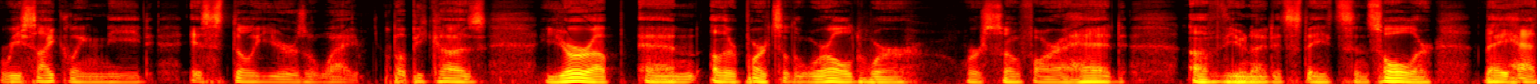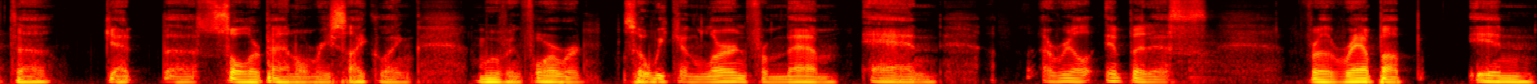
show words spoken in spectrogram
recycling need is still years away. But because Europe and other parts of the world were were so far ahead of the United States in solar, they had to get the solar panel recycling moving forward so we can learn from them and a real impetus for the ramp up in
